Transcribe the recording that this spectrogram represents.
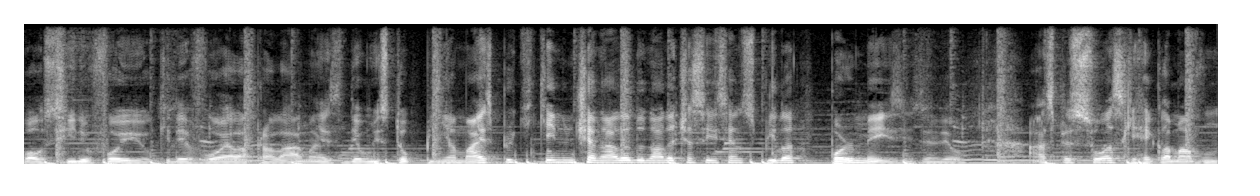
o auxílio foi o que levou ela para lá, mas deu um estopinho a mais porque quem não tinha nada do nada tinha 600 pila por mês, entendeu? As pessoas que reclamavam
